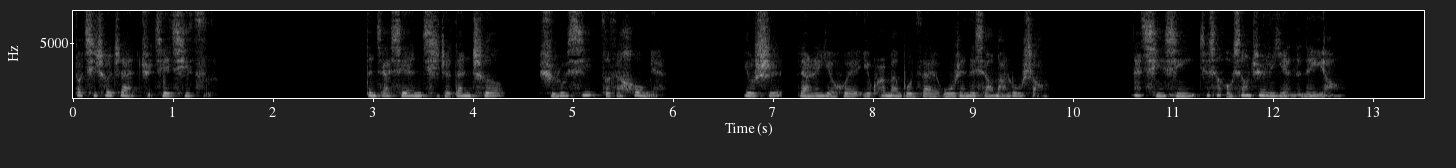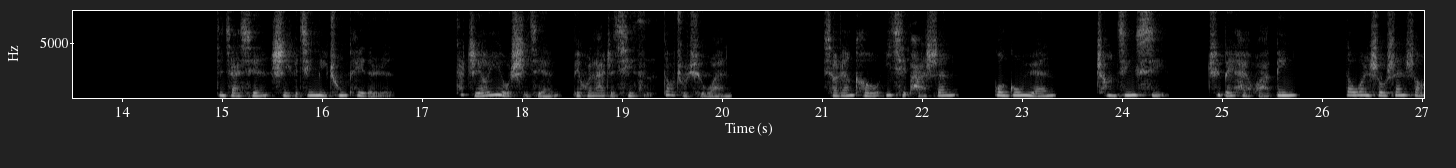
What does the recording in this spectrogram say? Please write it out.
到汽车站去接妻子。邓稼先骑着单车，徐露西坐在后面。有时两人也会一块漫步在无人的小马路上，那情形就像偶像剧里演的那样。邓稼先是一个精力充沛的人，他只要一有时间，便会拉着妻子到处去玩。小两口一起爬山、逛公园、唱京戏，去北海滑冰，到万寿山上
